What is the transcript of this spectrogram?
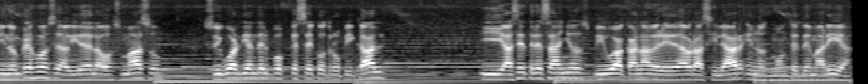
Mi nombre es José David de la Osmazo, soy guardián del bosque seco tropical y hace tres años vivo acá en la vereda Brasilar en los Montes de María.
